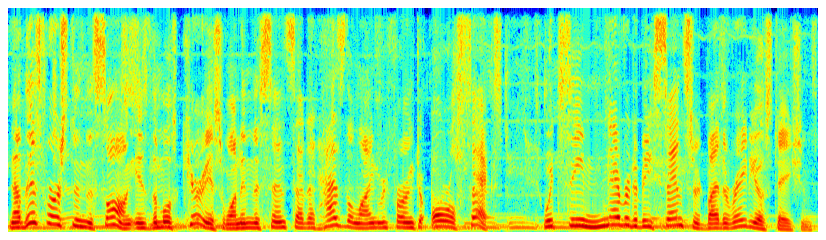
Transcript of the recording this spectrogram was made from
Now, this verse in the song is the most curious one in the sense that it has the line referring to oral sex, which seemed never to be censored by the radio stations.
